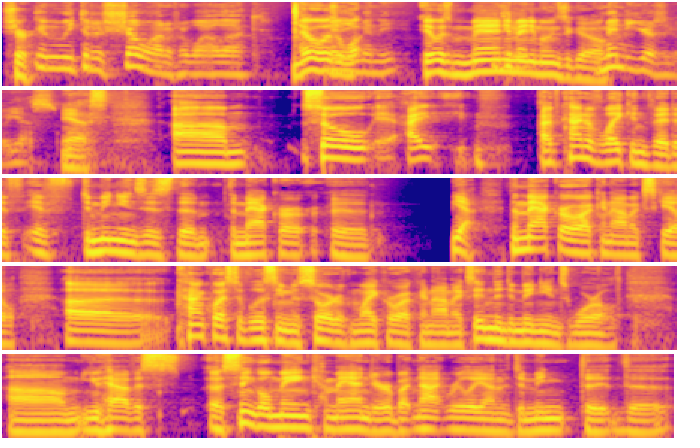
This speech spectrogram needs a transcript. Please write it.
Sure, Yeah, We did a show on it a while back. it was many, a, wh- many- it was many many moons ago. Many years ago, yes. Yes. Um, so I I've kind of likened that if if Dominions is the the macro. Uh, yeah, the macroeconomic scale. Uh, Conquest of Elysium is sort of microeconomics in the Dominions world. Um, you have a, s- a single main commander, but not really on the domin- the the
